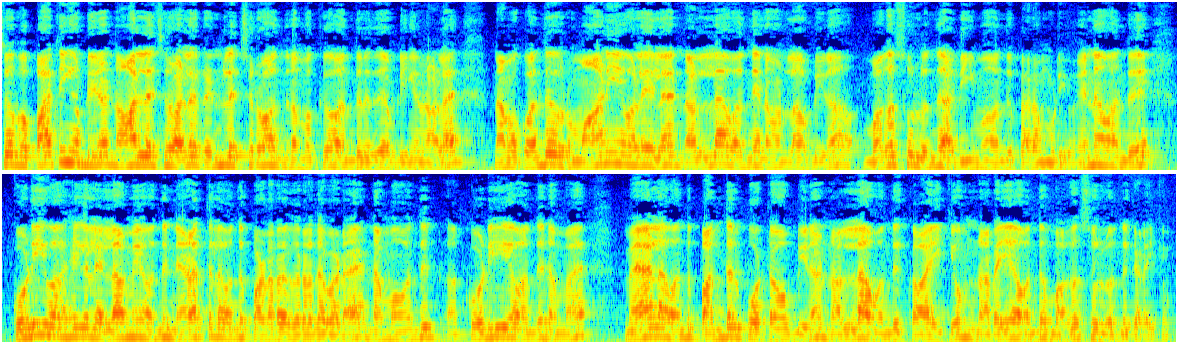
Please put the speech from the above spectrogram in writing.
ஸோ இப்போ பார்த்தீங்க அப்படின்னா நாலு லட்ச ரூபாயில் ரெண்டு லட்ச ரூபா வந்து நமக்கு வந்துருது அப்படிங்கறனால நமக்கு வந்து ஒரு மானிய விலையில் நல்லா வந்து என்ன பண்ணலாம் அப்படின்னா மகசூல் வந்து அதிகமாக வந்து பெற முடியும். ஏன்னா வந்து கொடி வகைகள் எல்லாமே வந்து நிலத்துல வந்து படர விடுறதை விட நம்ம வந்து கொடியை வந்து நம்ம மேலே வந்து பந்தல் போட்டோம் அப்படின்னா நல்லா வந்து காய்க்கும். நிறைய வந்து மகசூல் வந்து கிடைக்கும்.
